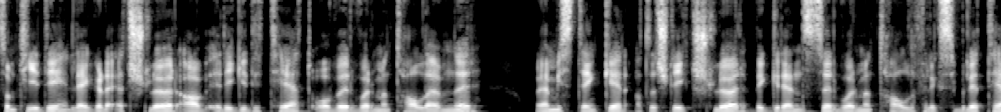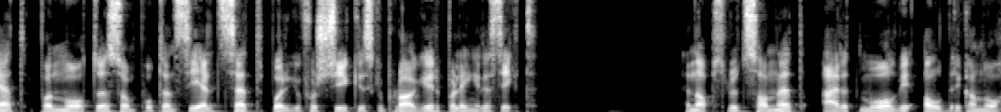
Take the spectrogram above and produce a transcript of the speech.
Samtidig legger det et slør av rigiditet over våre mentale evner, og jeg mistenker at et slikt slør begrenser vår mentale fleksibilitet på en måte som potensielt sett borger for psykiske plager på lengre sikt. En absolutt sannhet er et mål vi aldri kan nå,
